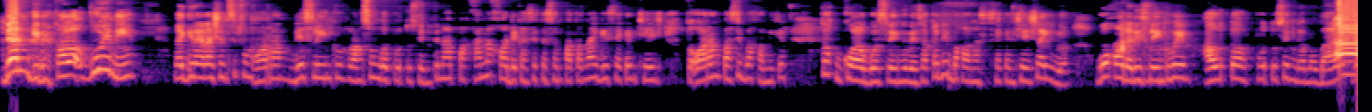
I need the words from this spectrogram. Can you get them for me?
dan gini kalau gue nih lagi relationship sama orang dia selingkuh langsung gue putusin kenapa karena kalau dikasih kesempatan lagi second change tuh orang pasti bakal mikir tuh kalau gue selingkuh besoknya dia bakal ngasih second change lagi gue gue kalau udah diselingkuhin auto putusin gak mau balik gua.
